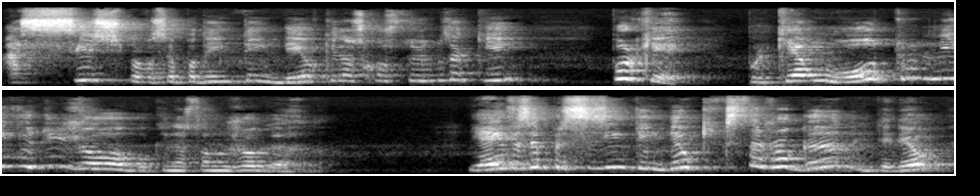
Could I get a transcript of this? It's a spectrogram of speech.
assiste para você poder entender o que nós construímos aqui. Por quê? Porque é um outro nível de jogo que nós estamos jogando. E aí você precisa entender o que, que você está jogando, entendeu?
